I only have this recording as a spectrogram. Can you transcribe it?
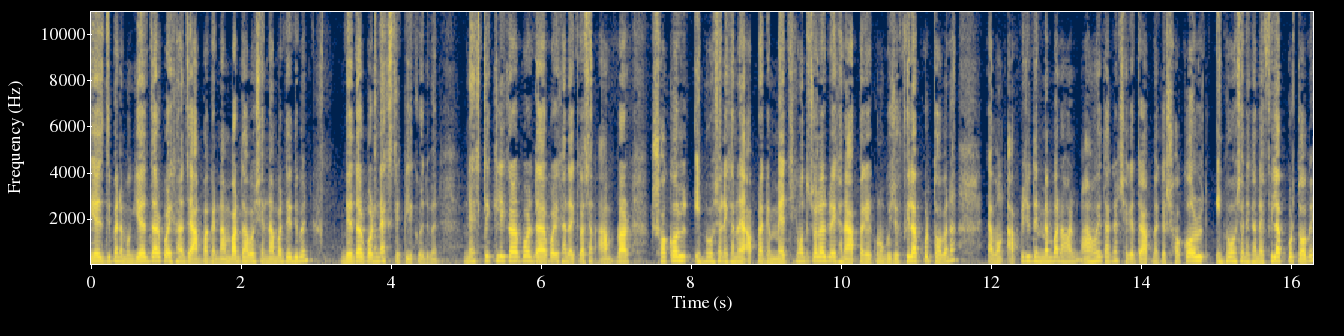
ইয়েস দিবেন এবং ইয়েস দেওয়ার পর এখানে যে আপনাকে নাম্বার দেওয়া হবে, সেই নাম্বার দিয়ে দিবেন। দিয়ে দেওয়ার পর নেক্সটে ক্লিক করে দেবেন। নেক্সটে ক্লিক করার পর দেওয়ার পর এখানে দেখতে পাচ্ছেন আপনার সকল ইনফরমেশন এখানে আপনাকে ম্যাজিকের মতো চলে আসবে। এখানে আপনাকে কোনো কিছু ফিল আপ করতে হবে না। এবং আপনি যদি মেম্বার না হয়ে থাকেন, সেক্ষেত্রে আপনাকে সকল ইনফরমেশন এখানে ফিল আপ করতে হবে।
